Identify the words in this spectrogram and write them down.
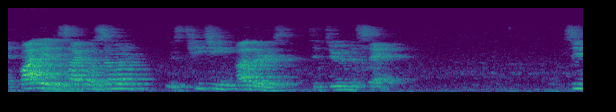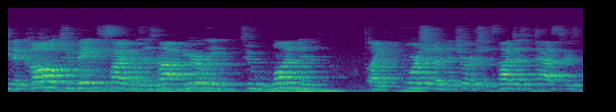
And finally, a disciple is someone who is teaching others to do the same. See, the call to make disciples is not merely to one like portion of the church. It's not just pastors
